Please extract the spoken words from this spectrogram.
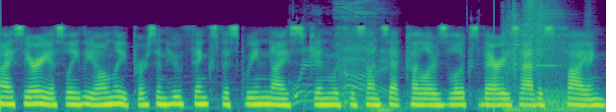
I seriously the only person who thinks this Queen Nai's skin with the sunset colors looks very satisfying?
